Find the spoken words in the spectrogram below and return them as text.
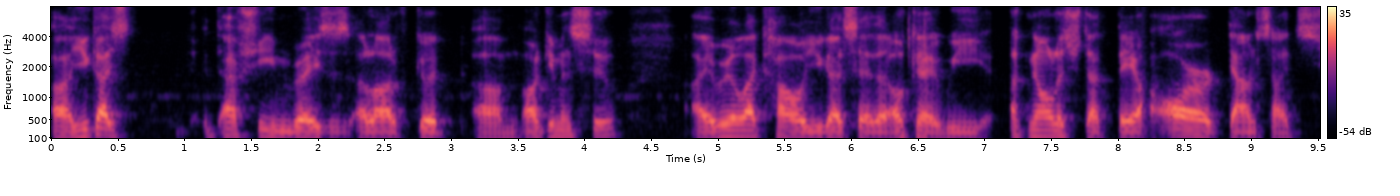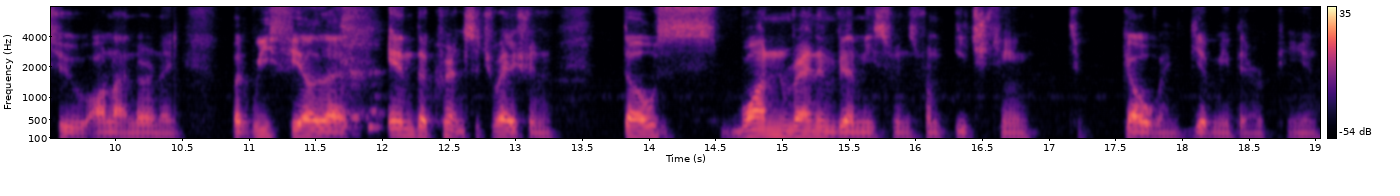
uh, you guys actually raises a lot of good um, arguments too. I really like how you guys say that, okay, we acknowledge that there are downsides to online learning, but we feel that in the current situation, those one random Vietnamese students from each team to go and give me their opinion.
